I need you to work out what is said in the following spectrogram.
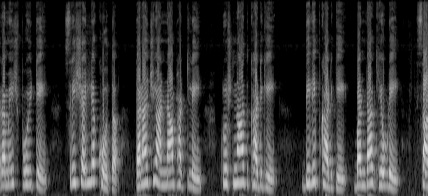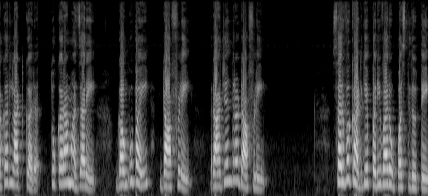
रमेश भोईटे श्रीशैल्य खोत धनाजी अण्णा भाटले कृष्णात घाटगे दिलीप घाटगे बंडा घेवडे सागर लाटकर तुकाराम हजारे गंगूबाई डाफळे राजेंद्र डाफळे सर्व घाटगे परिवार उपस्थित होते.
